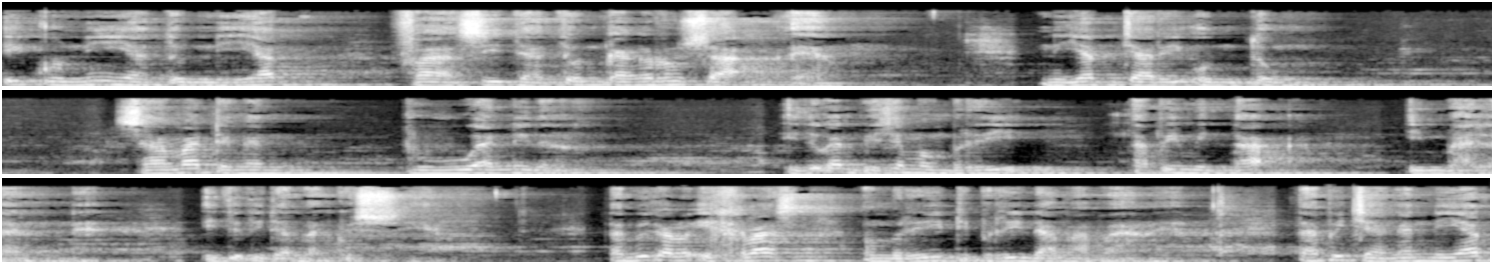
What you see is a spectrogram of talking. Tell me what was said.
iku niyatun niat fasidatun kang rusak ya. Niat cari untung sama dengan buuan itu itu kan bisa memberi tapi minta imbalan. Nah, itu tidak bagus ya. Tapi kalau ikhlas memberi diberi tidak apa-apa ya. Tapi jangan niat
